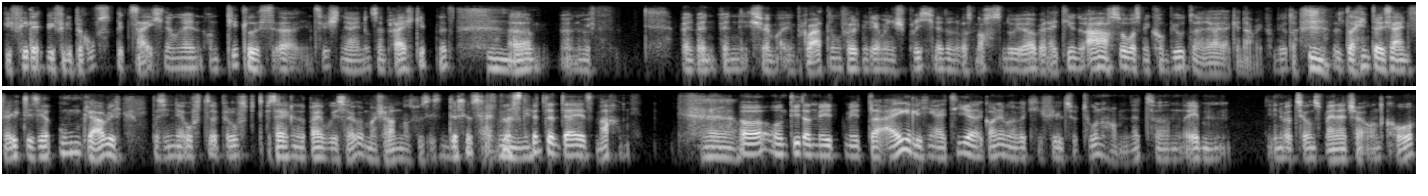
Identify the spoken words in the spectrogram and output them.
wie viele, wie viele Berufsbezeichnungen und Titel es äh, inzwischen ja in unserem Bereich gibt. Nicht? Mhm. Ähm, wenn, wenn, wenn ich so im, im privaten Umfeld mit jemandem sprich, nicht, und was machst du ja bei IT? Und, ach, sowas mit Computer, ja, ja, genau, mit Computer. Mhm. Dahinter ist ja ein Feld, das ist ja unglaublich. Da sind ja oft Berufsbezeichnungen dabei, wo ich selber mal schauen muss, was ist denn das jetzt? Was mhm. könnte denn der jetzt machen? Ja, ja. Äh, und die dann mit, mit der eigentlichen IT ja gar nicht mehr wirklich viel zu tun haben, nicht? sondern eben Innovationsmanager und Co.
